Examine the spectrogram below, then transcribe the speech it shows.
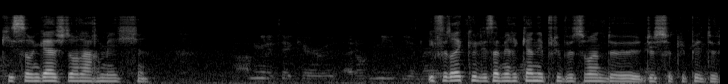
qui s'engagent dans l'armée. Il faudrait que les Américains n'aient plus besoin de, de s'occuper d'eux.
